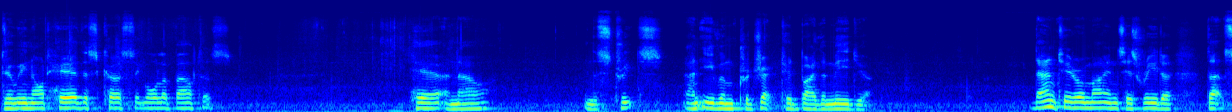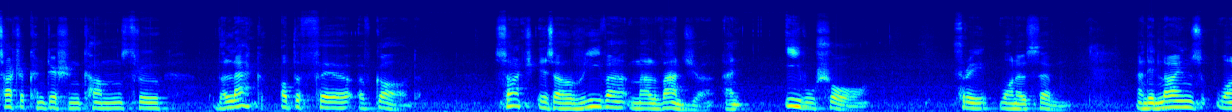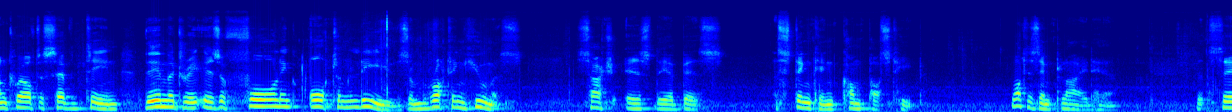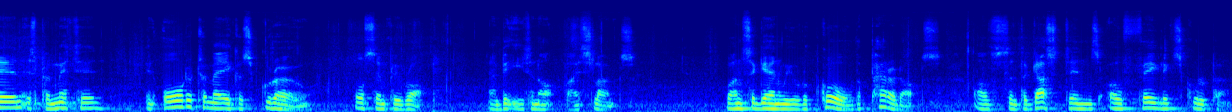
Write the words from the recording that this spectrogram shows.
Do we not hear this cursing all about us? Here and now, in the streets, and even projected by the media. Dante reminds his reader that such a condition comes through the lack of the fear of God such is a riva malvagia, an evil shore. 3107. And in lines 112 to 17, the imagery is of falling autumn leaves and rotting humus. Such is the abyss, a stinking compost heap. What is implied here? That sin is permitted in order to make us grow or simply rot and be eaten up by slugs. Once again, we recall the paradox of St. Augustine's O Felix Culpa,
